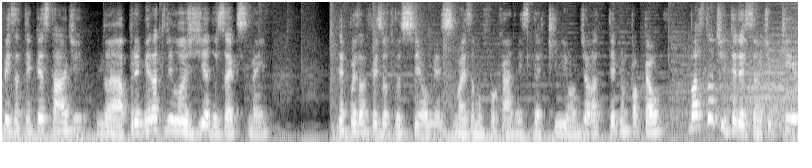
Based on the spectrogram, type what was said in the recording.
fez a Tempestade na primeira trilogia dos X-Men. Depois ela fez outros filmes, mas vamos focar nesse daqui, onde ela teve um papel bastante interessante, porque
